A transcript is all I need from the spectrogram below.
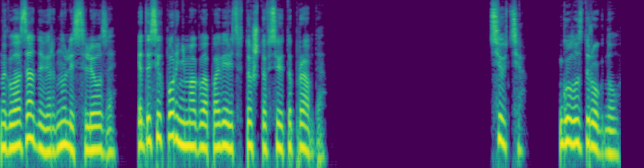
На глаза навернулись слезы. Я до сих пор не могла поверить в то, что все это правда. «Тетя!» — голос дрогнул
